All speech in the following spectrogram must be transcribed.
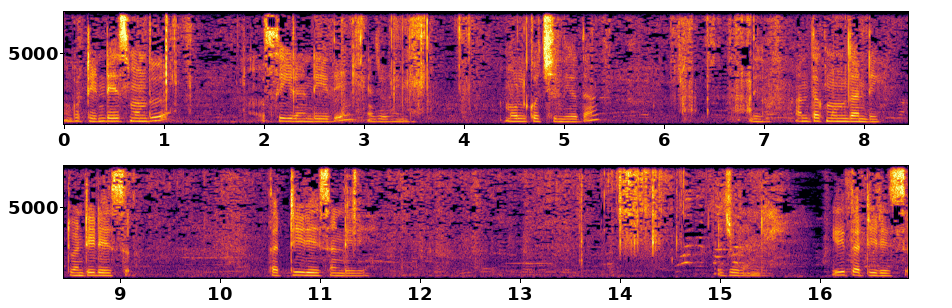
ఇంకో టెన్ డేస్ ముందు సీడ్ అండి ఇది. చూడండి. మొలకొచ్చింది కదా. అంతకు ముందండి. Twenty days. థర్టీ డేస్ అండి ఇది చూడండి. ఇది థర్టీ డేస్.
